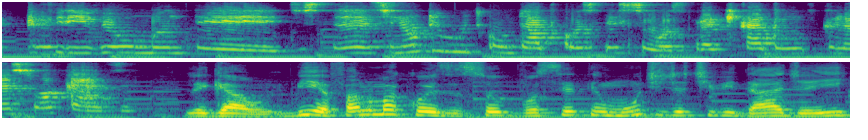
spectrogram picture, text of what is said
preferível manter distância e não ter muito contato com as pessoas, para que cada um fique na sua casa. Legal. Bia, fala uma coisa, você tem um monte de atividade aí,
